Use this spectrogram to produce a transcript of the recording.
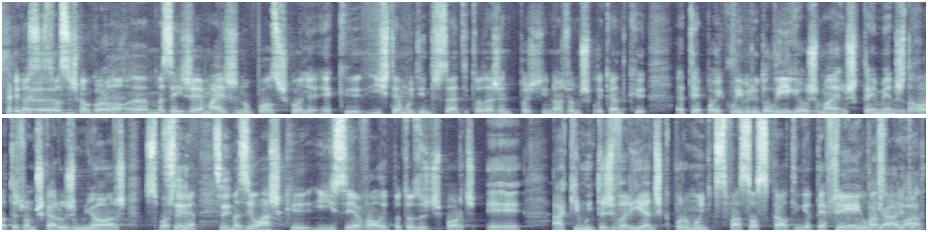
eu não sei se vocês concordam, uh, mas aí já é mais no pós-escolha. É que isto é muito interessante e toda a gente depois, e nós vamos explicando que até para o equilíbrio da liga, os, mais, os que têm menos derrotas vão buscar os melhores, supostamente. Sim, sim. Mas eu acho que, e isso é válido para todos os desportos, é, há aqui muitas variantes que, por muito que se faça o scouting até familiar, passam, lá,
